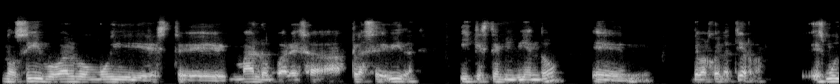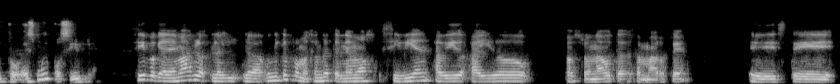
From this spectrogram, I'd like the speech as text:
nocivo, algo muy este, malo para esa clase de vida y que estén viviendo debajo de la tierra. Es muy, es muy posible. Sí, porque además lo- la, la única información que tenemos, si bien ha habido, ha ido astronautas a Marte, este,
